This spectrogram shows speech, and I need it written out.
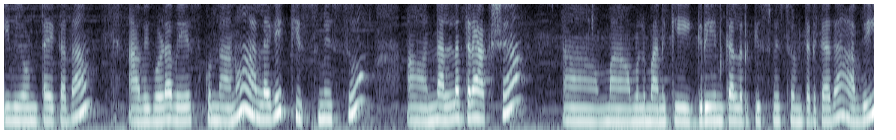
ఇవి ఉంటాయి కదా అవి కూడా వేసుకున్నాను. అలాగే కిస్మిస్ నల్ల ద్రాక్ష మామూలు మనకి గ్రీన్ కలర్ కిస్మిస్ ఉంటుంది కదా అవి.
